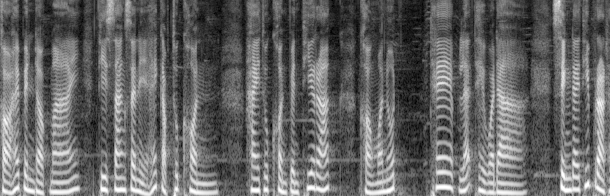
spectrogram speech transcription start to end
ขอให้เป็นดอกไม้ที่สร้างเสน่ห์ให้กับทุกคน ให้ทุกคนเป็นที่รักของมนุษย์ เทพและเทวดา สิ่งใดที่ปรารถ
